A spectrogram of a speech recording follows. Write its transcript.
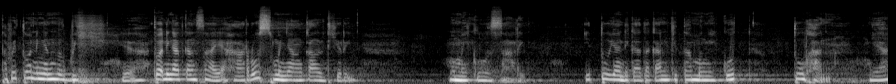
Tapi Tuhan ingin lebih, ya. Tuhan ingatkan saya harus menyangkal diri, memikul salib. Itu yang dikatakan kita mengikut Tuhan, ya.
